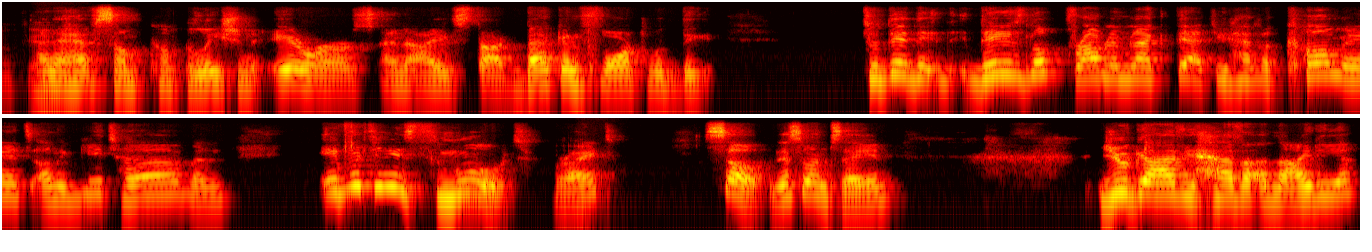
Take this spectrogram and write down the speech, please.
okay. and I have some compilation errors, and I start back and forth with the Today, there is no problem like that. You have a comment on GitHub and everything is smooth, right? So that's what I'm saying. You guys, you have an idea.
